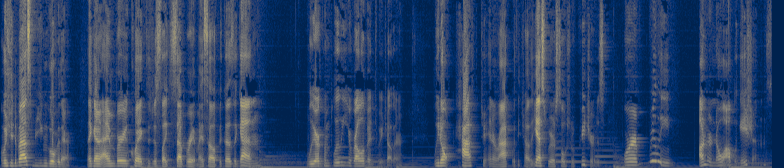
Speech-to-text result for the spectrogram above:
I wish you the best, but you can go over there. Like I'm very quick to just like separate myself because again, we are completely irrelevant to each other. We don't have to interact with each other. Yes, we're social creatures. We're really under no obligations.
